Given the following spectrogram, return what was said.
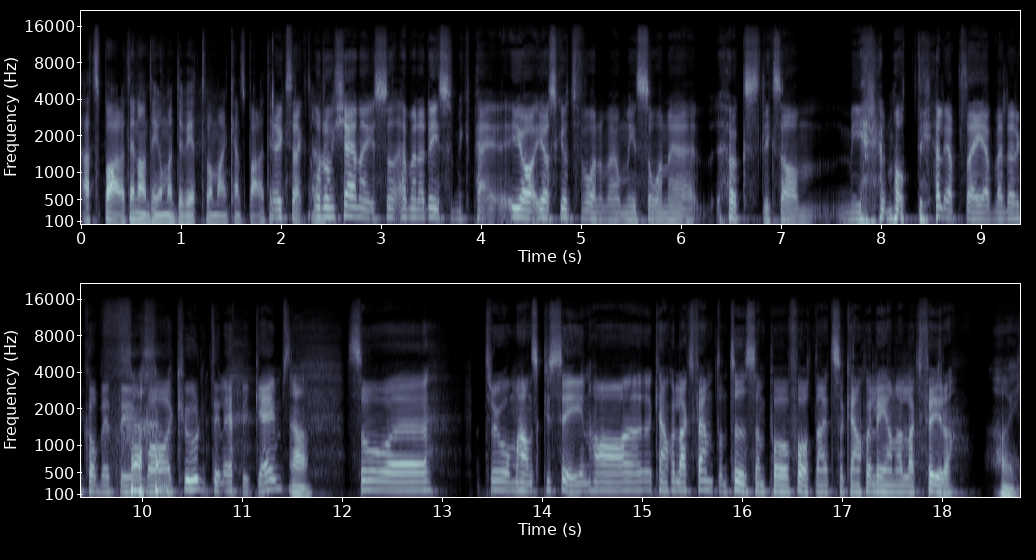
att spara till någonting om man inte vet vad man kan spara till. Exakt, ja. och de tjänar ju så, jag menar det är så mycket pengar. Jag, jag skulle inte förvåna mig om min son är högst liksom medelmåttig, jag på säga. Men när det kommer till att vara kund till Epic Games. Ja. Så uh, tror om hans kusin har kanske lagt 15 000 på Fortnite så kanske Leon har lagt 4. Oj,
